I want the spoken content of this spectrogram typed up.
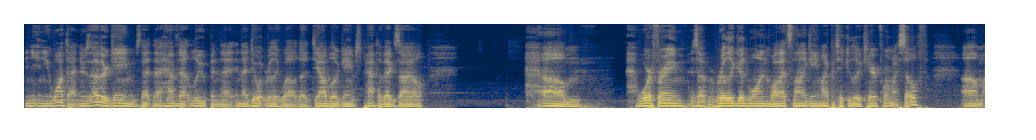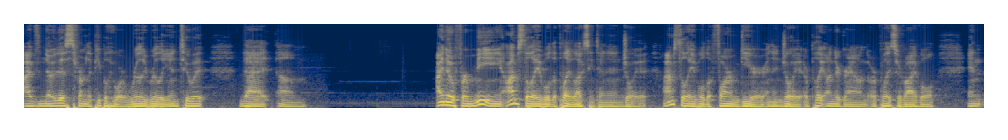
And, and you want that. And there's other games that, that have that loop and that and that do it really well. The Diablo games, Path of Exile, um, Warframe is a really good one. While that's not a game I particularly care for myself, um, I've noticed from the people who are really really into it that um, I know for me, I'm still able to play Lexington and enjoy it. I'm still able to farm gear and enjoy it, or play Underground, or play Survival. And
